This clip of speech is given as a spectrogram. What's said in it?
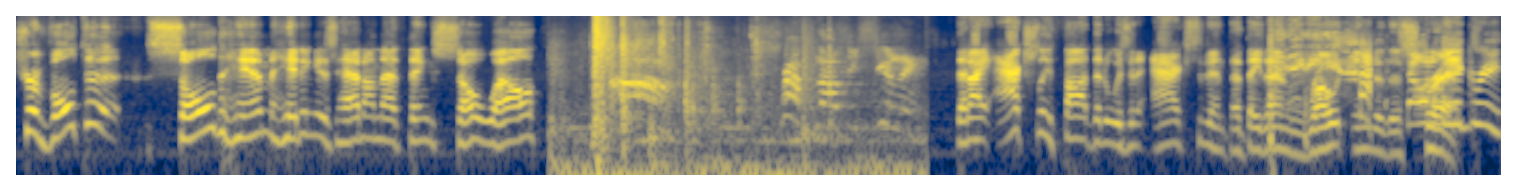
Travolta sold him hitting his head on that thing so well. Crap, lousy ceiling. That I actually thought that it was an accident that they then wrote into the totally script. agree.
